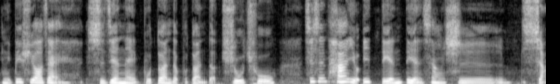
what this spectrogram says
你必须要在时间内不断的、不断的输出。其实它有一点点像是想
